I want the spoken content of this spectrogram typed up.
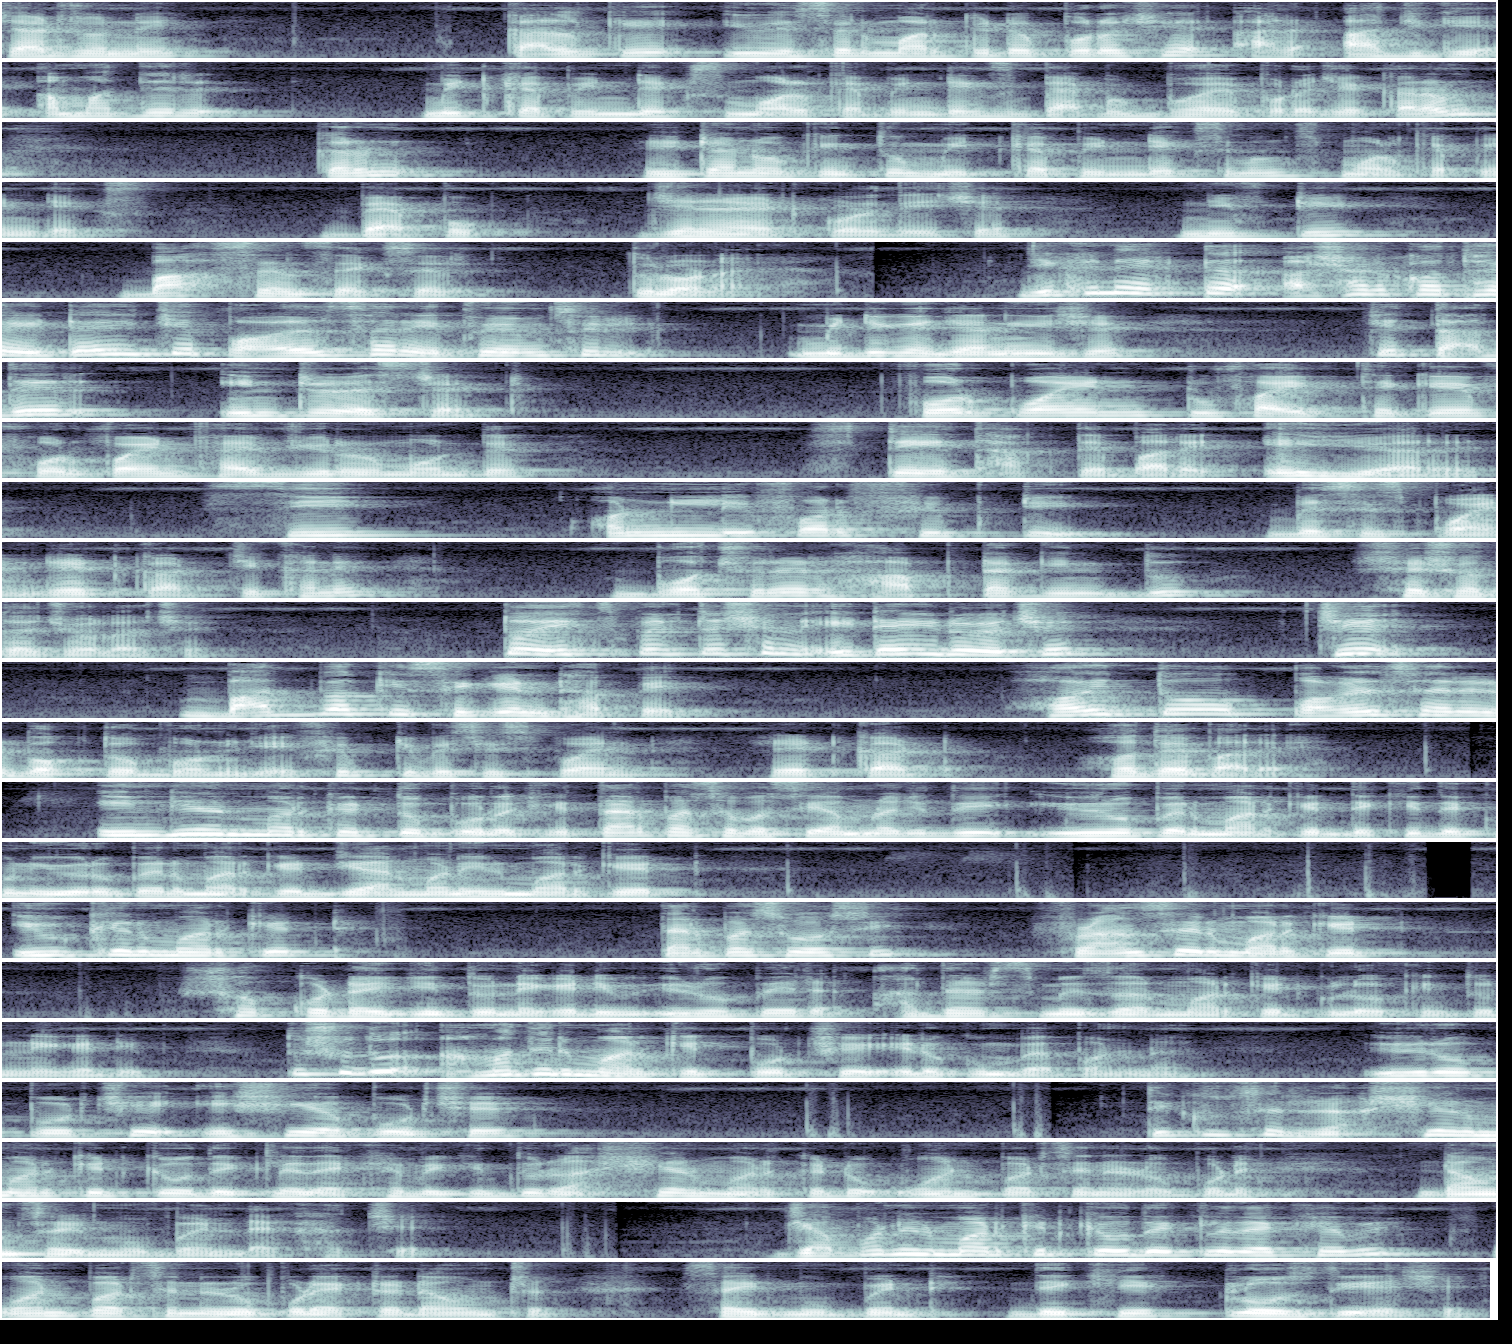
যার জন্যে কালকে ইউএসের মার্কেটও পড়েছে আর আজকে আমাদের mid cap index small cap index ব্যাপক ভয়ে পড়েছে। কারণ কারণ রিটার্নও কিন্তু মিড ক্যাপ ইন্ডেক্স এবং স্মল ক্যাপ ইন্ডেক্স ব্যাপক জেনারেট করে দিয়েছে নিফটি বা সেন্সেক্সের তুলনায়। যেখানে একটা আসার কথা এটাই যে পয়েল স্যার এফএমসির মিটিংয়ে জানিয়েছে যে তাদের interest rate four point two five থেকে ফোর পয়েন্ট ফাইভ জিরোর মধ্যে স্টে থাকতে পারে এই ইয়ারে see only for fifty basis point rate cut যেখানে বছরের হাফটা কিন্তু শেষ হতে চলেছে। তো এক্সপেকটেশন এটাই রয়েছে যে বাদবাকি সেকেন্ড হাফে হয়তো পয়েল স্যারের বক্তব্য অনুযায়ী fifty basis point rate cut হতে পারে। ইন্ডিয়ান মার্কেট তো পড়েছে, তার পাশাপাশি আমরা যদি ইউরোপের মার্কেট দেখি, দেখুন ইউরোপের মার্কেট জার্মানির মার্কেট ইউকের মার্কেট তার পাশাপাশি ফ্রান্সের মার্কেট সবকটাই কিন্তু নেগেটিভ ইউরোপের আদার্স মেজর মার্কেটগুলো কিন্তু নেগেটিভ তো শুধু আমাদের মার্কেট পড়ছে এরকম ব্যাপার নয়, ইউরোপ পড়ছে, এশিয়া পড়ছে। দেখুন স্যার রাশিয়ার মার্কেটকেও দেখলে দেখাবে কিন্তু রাশিয়ার মার্কেটও ওয়ান পার্সেন্টের ওপরে ডাউন সাইড মুভমেন্ট দেখাচ্ছে। জাপানের মার্কেটকেও দেখলে দেখাবে ওয়ান পার্সেন্টের ওপরে একটা ডাউন সাইড মুভমেন্ট দেখিয়ে ক্লোজ দিয়েছে।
